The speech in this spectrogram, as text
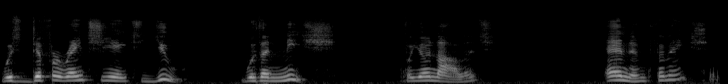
which differentiates you with a niche for your knowledge and information.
